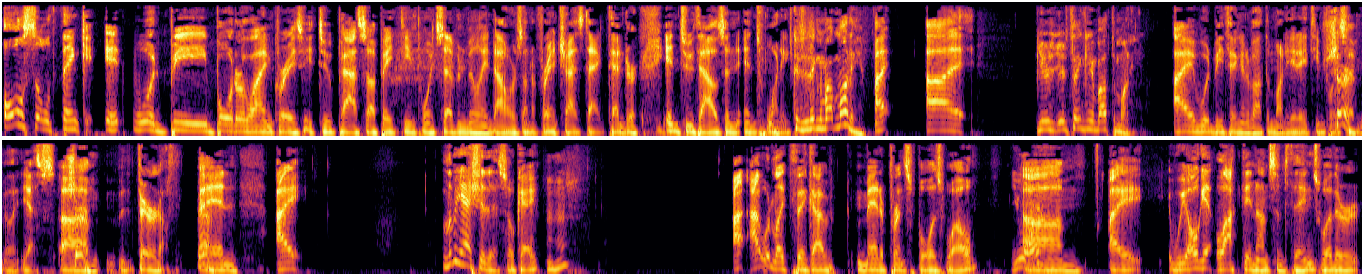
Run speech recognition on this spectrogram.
also think it would be borderline crazy to pass up $18.7 million on a franchise tag tender in 2020. Because you're thinking about money. I, uh, You're, you're thinking about the money. I would be thinking about the money at eighteen point seven Sure. million. Yes, um, fair enough. Yeah. And I let me ask you this, okay? Mm-hmm. I, I would like to think I'm a man of principle as well. You are. Um, I we all get locked in on some things, whether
